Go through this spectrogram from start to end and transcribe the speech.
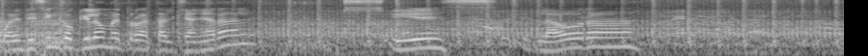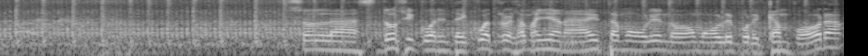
45 kilómetros hasta el Chañaral y es la hora... Son las 2 y 44 de la mañana, ahí estamos volviendo, vamos a volver por el campo ahora.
